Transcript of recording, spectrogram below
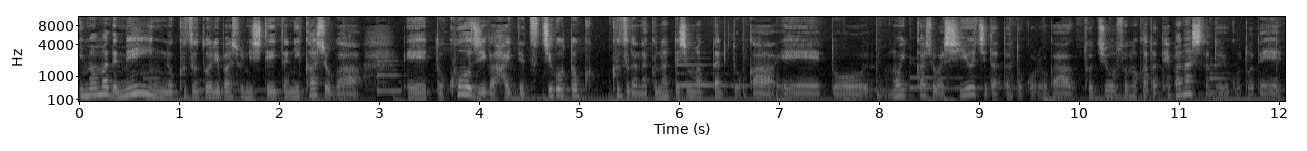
今までメインのくず取り場所にしていた2箇所が、えっと、工事が入って土ごとくずがなくなってしまったりとか、えっと、もう1箇所は私有地だったところが土地をその方手放したということで、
